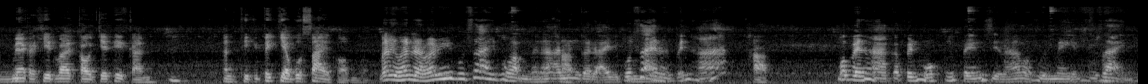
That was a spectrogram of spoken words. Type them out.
มแม่ก็คิดว่าเก่าเจ็ดคือกันอืมอันที่ไปเกี่ยวผู้ชายพร้อมบ่มันมันน่ะมันมีผู้ชายพร้อมนะนะอันหนึงก็ได้ผู้ชายนั่นเป็นหา ครับ บ่เป็นหาก็เป็นหกมันเป็นสินะว่าเพิ่นแม่เห็นผู้ชายนี่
